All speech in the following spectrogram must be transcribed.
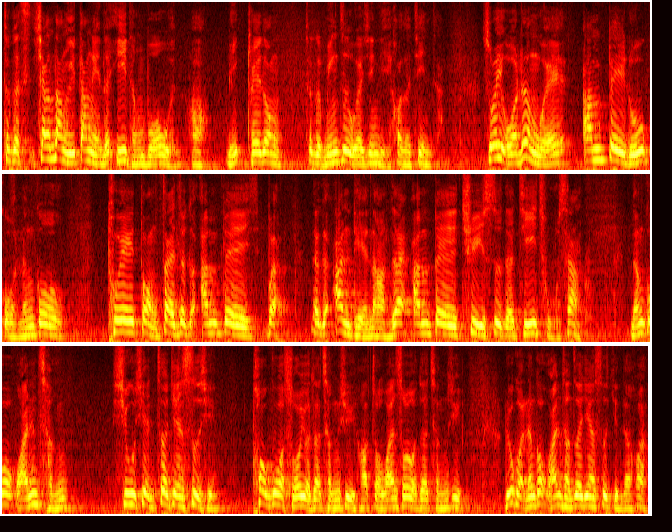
这个相当于当年的伊藤博文啊，明推动这个明治维新以后的进展。所以我认为安倍如果能够推动，在这个安倍不那个岸田啊，在安倍去世的基础上，能够完成修宪这件事情，透过所有的程序哈，走完所有的程序，如果能够完成这件事情的话，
